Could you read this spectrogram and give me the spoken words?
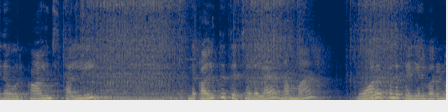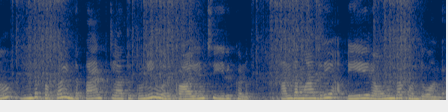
இதை ஒரு கால் இன்ச் தள்ளி இந்த கழுத்து தைச்சதில் நம்ம ஓரத்தில் தையல் வரணும். இந்த பக்கம் இந்த பேண்ட் கிளாத்து துணி ஒரு கால் இன்ச் இருக்கணும். அந்த மாதிரி அப்படியே ரவுண்டாக கொண்டு வாங்க.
